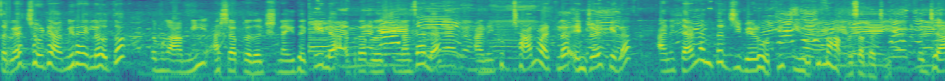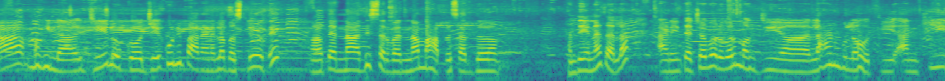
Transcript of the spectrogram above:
सगळ्यात शेवटी आम्ही राहिलो होतो. तर मग आम्ही अशा प्रदक्षिणा इथं केल्या. अकरा प्रदक्षिणा झाल्या आणि खूप छान वाटलं. एन्जॉय केला. आणि त्यानंतर जी वेळ होती ती होती महाप्रसादाची. तर ज्या महिला जे लोक जे कोणी पारायणाला बसले होते त्यांना आधी सर्वांना महाप्रसाद देण्यात आला आणि त्याच्याबरोबर मग जी लहान मुलं होती आणखी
